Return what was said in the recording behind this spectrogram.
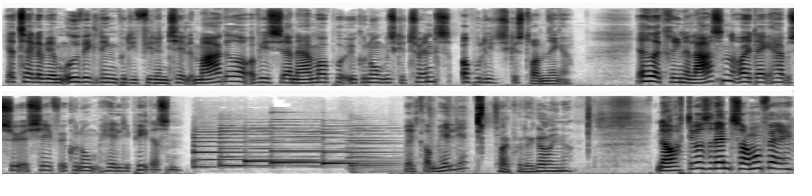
Her taler vi om udviklingen på de finansielle markeder, og vi ser nærmere på økonomiske trends og politiske strømninger. Jeg hedder Karina Larsen, og i dag har jeg besøg af cheføkonom Helge Petersen. Velkommen Helge. Tak for det, Karina. Nå, det var så den sommerferie.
